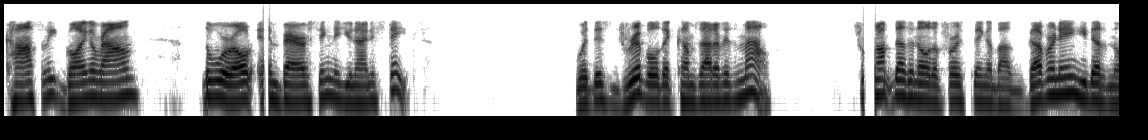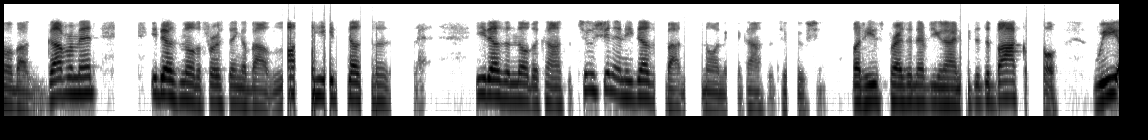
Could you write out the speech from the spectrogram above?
constantly going around the world embarrassing the United States with this dribble that comes out of his mouth. Trump doesn't know the first thing about governing. He doesn't know about government. He doesn't know the first thing about law. He doesn't he doesn't know the Constitution, and he doesn't about knowing the Constitution. But he's president of the United States. Debacle. We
